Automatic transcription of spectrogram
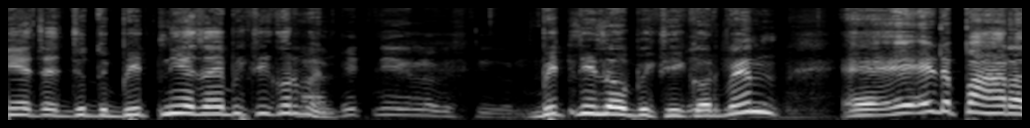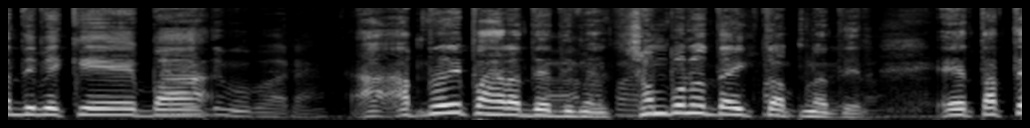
নিয়ে যায় যদি বিট নিয়ে যায় বিক্রি করবেন? বিট নিয়ে গেলেও বিক্রি করব বিট নিলেও বিক্রি করবেন। এটা পাহারা দেবে কে বা আপনারই পাহারা দিয়ে দিবেন। সম্পূর্ণ দায়িত্ব আপনাদের। তাতে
